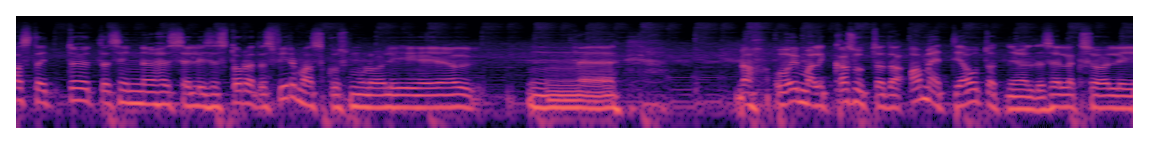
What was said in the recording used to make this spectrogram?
aastaid töötasin ühes sellises toredas firmas, kus mul oli mm, eh, noh, võimalik kasutada ametiautot nii-öelda, selleks oli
